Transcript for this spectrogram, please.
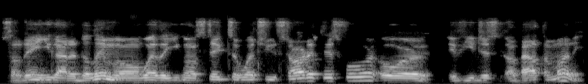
So then you got a dilemma on whether you're gonna stick to what you started this for, or if you just about the money.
